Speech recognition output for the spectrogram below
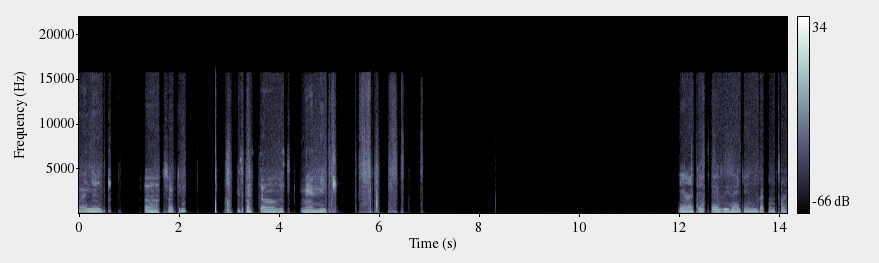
manage uh something. It's gonna start with manage. And like I said if you hear anything in the background sorry.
